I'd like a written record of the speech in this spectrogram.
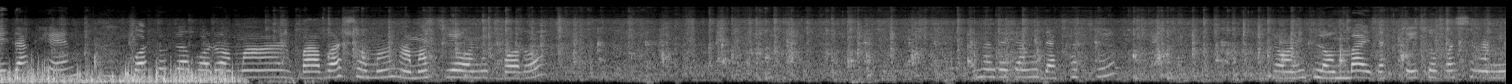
এই দেখেন কতটা বড় আমার বাবার সমান আমার চেয়ে অনেক বড়। আপনাদেরকে আমি দেখাচ্ছি। অনেক লম্বা দেখতেই তো পাচ্ছেন আমি।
